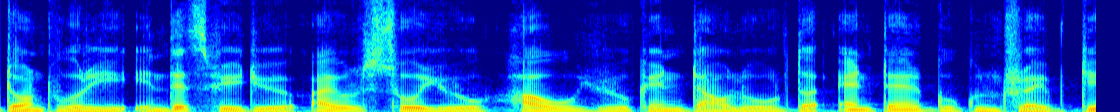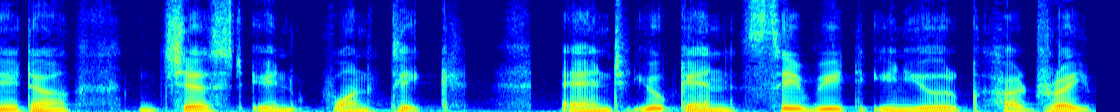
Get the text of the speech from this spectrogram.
don't worry. In this video, I will show you how you can download the entire Google Drive data just in one click. And you can save it in your hard drive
